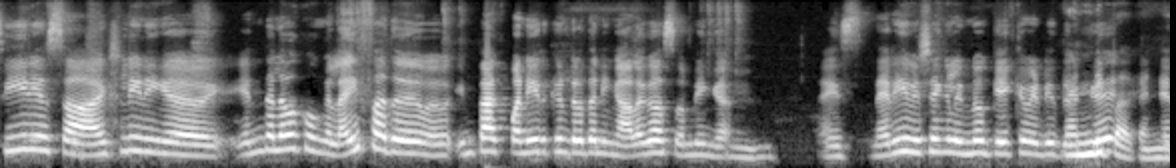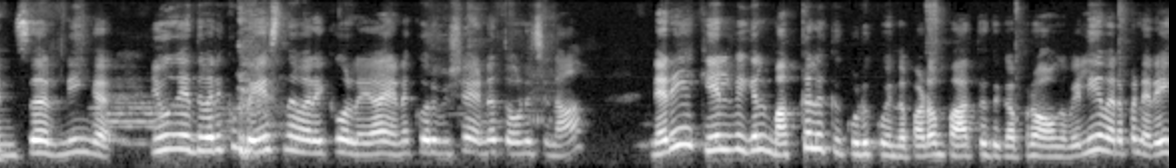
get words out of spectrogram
சீரியஸா ஆக்சுவலி நீங்க எந்த அளவுக்கு உங்க லைஃப் அது இம்பாக்ட் பண்ணிருக்குன்றத நீங்க அழகா சொன்னீங்க. நைஸ் நிறைய விஷயங்கள் இன்னும் கேட்க வேண்டியது இருக்கு. சார் நீங்க இவங்க இது வரைக்கும் பேசின வரைக்கும் இல்லையா எனக்கு ஒரு விஷயம் என்ன தோணுச்சுன்னா நிறைய கேள்விகள் மக்களுக்கு கொடுக்கும் இந்த படம் பார்த்ததுக்கு அப்புறம். அவங்க வெளியே வரப்ப நிறைய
